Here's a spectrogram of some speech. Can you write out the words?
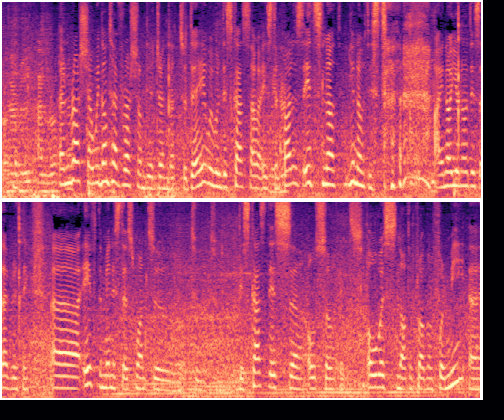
and Russia? And Russia, we don't have Russia on the agenda today. We will discuss our eastern partners. It's not, you noticed. I know you notice everything. Uh, if the ministers want to, to, to discuss this uh, also. It's always not a problem for me. Uh,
